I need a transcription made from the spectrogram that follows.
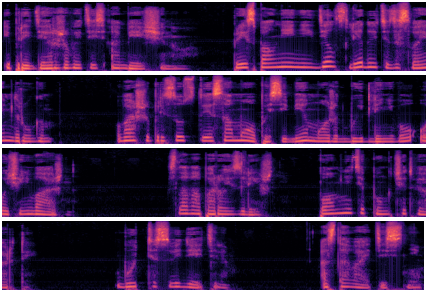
и придерживайтесь обещанного. При исполнении дел следуйте за своим другом. Ваше присутствие само по себе может быть для него очень важно. Слова порой излишни. Помните пункт четвертый. Будьте свидетелем. Оставайтесь с ним.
